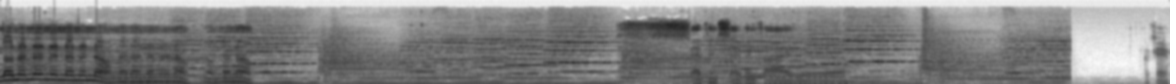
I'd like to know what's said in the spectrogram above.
No no no no no no no no no no no no no no no Seven seven five Okay.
